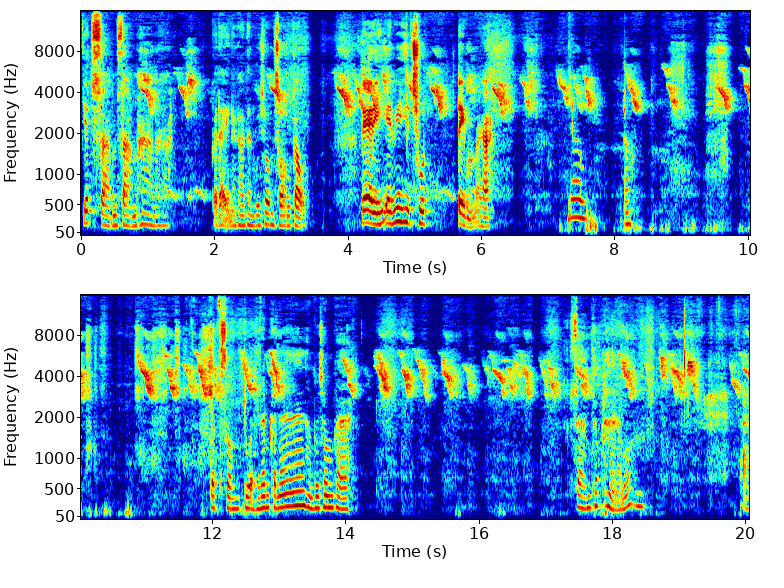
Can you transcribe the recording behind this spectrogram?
เจ็ดสามสามห้านะคะ ก็ได้นะคะท่านผู้ชมสองเก่า แต่อันนี้เอ็นมีเฮ็ดชุดเต็มนะคะเดี๋ย จับสองตัวให้น้ำกันนะท่านผู้ชมค่ะสามกับหาบ่อ่า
